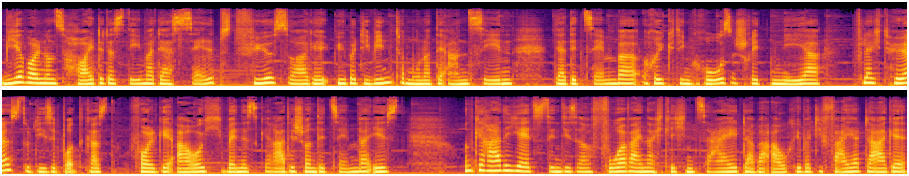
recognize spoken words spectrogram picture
Wir wollen uns heute das Thema der Selbstfürsorge über die Wintermonate ansehen. Der Dezember rückt in großen Schritten näher. Vielleicht hörst du diese Podcast-Folge auch, wenn es gerade schon Dezember ist. Und gerade jetzt in dieser vorweihnachtlichen Zeit, aber auch über die Feiertage,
